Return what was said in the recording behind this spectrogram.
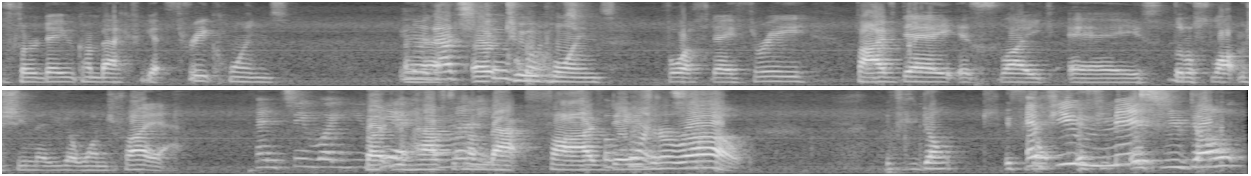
The third day you come back, you get three coins. No, that- that's er, or two coins. coins. Fourth day, three. Five day, it's like a little slot machine that you get one try at. And see what you But get. you have to come back five For days in a row. If you don't, if you If you if miss- if you don't,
